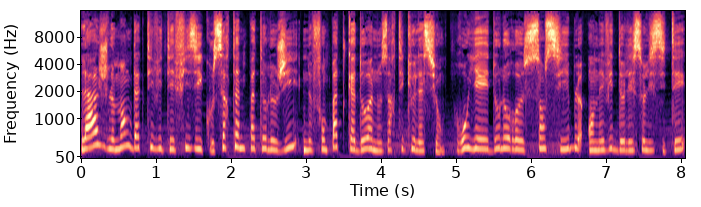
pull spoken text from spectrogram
L'âge, le manque d'activité physique ou certaines pathologies ne font pas de cadeau à nos articulations. Rouillées, douloureuses, sensibles, on évite de les solliciter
